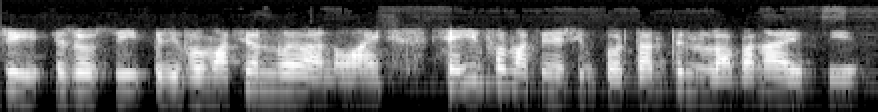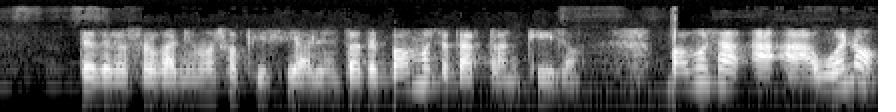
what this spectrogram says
Sí, eso sí, pero información nueva no hay. Si hay informaciones importantes, nos las van a decir desde los organismos oficiales. Entonces, vamos a estar tranquilos. Vamos a, a- bueno,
